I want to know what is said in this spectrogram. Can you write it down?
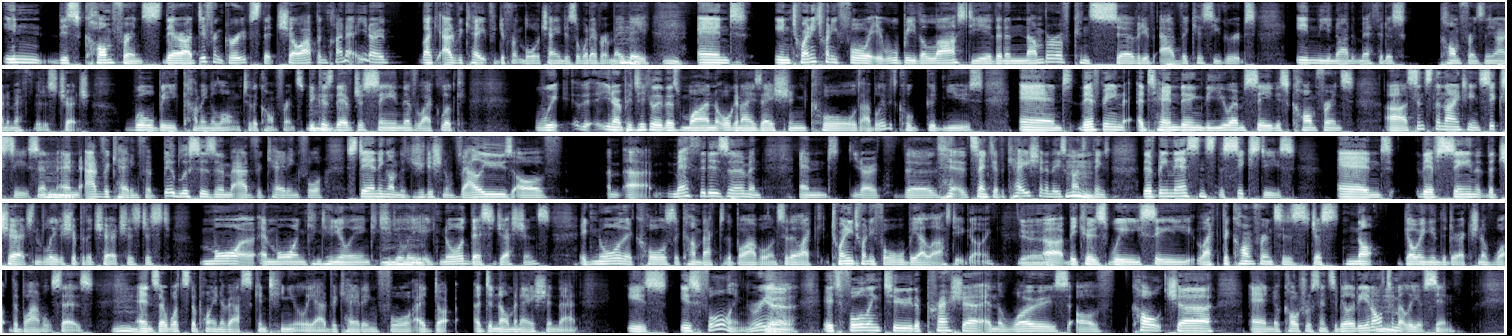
in this conference, there are different groups that show up and kind of, you know, like advocate for different law changes or whatever it may mm, be. Mm. And in 2024, it will be the last year that a number of conservative advocacy groups in the United Methodist Conference, the United Methodist Church, will be coming along to the conference because mm. they've just seen, they've like, look, we, you know, particularly there's one organization called, I believe it's called Good News, and they've been attending the UMC, this conference, uh, since the 1960s and, and advocating for biblicism, advocating for standing on the traditional values of um, uh, Methodism and and you know the, the sanctification and these kinds of things. They've been there since the '60s, and they've seen that the church and the leadership of the church has just more and more and continually and continually ignored their suggestions, ignore their calls to come back to the Bible, and so they're like, 2024 will be our last year going, Yeah. uh, because we see like the conference is just not going in the direction of what the Bible says. And so what's the point of us continually advocating for a, do- a denomination that is is falling, really? Yeah. It's falling to the pressure and the woes of culture and of cultural sensibility and hmm. ultimately of sin.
